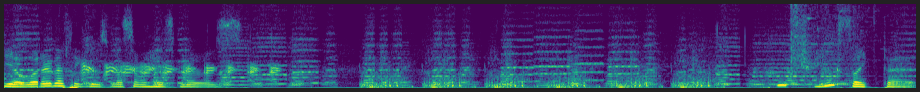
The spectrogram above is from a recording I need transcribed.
Yo, what did I think he was messing with his nose? Who drinks like that?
